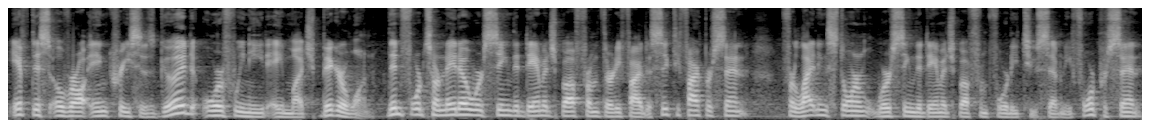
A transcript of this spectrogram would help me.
if this overall increase is good or if we need a much bigger one. Then for Tornado, we're seeing the damage damage buff from 35 to 65%. For Lightning Storm, we're seeing the damage buff from 40 to 74%.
